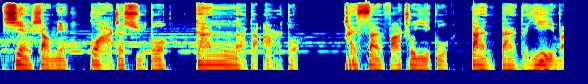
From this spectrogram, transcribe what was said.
线上面挂着许多干了的耳朵，还散发出一股淡淡的异味，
